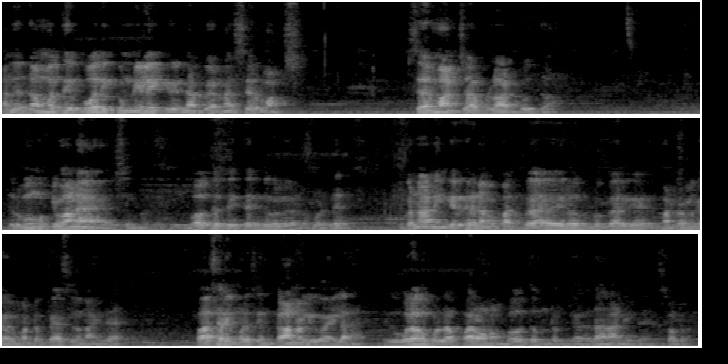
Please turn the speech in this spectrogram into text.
அந்த தம்மத்தை போதிக்கும் நிலைக்கு என்ன பேர்னா sermons. Sermons of lord Buddha ரொம்ப முக்கியமான விஷயம். அது பௌத்தத்தை தெரிந்து கொள்கின்ற பொழுது இப்போ நான் இங்கே இருக்கிற நம்ம பத்து பேர் இருபது பேருக்கு மற்றவங்களுக்காக மட்டும் பேசலைன்னா இதை பாசறை முரசின் காணொளி வாயிலாக இது உலகம் ஃபுல்லாக பரவணும் பௌத்தம்ன்றதுக்காக தான் நான் இதை சொல்கிறேன்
